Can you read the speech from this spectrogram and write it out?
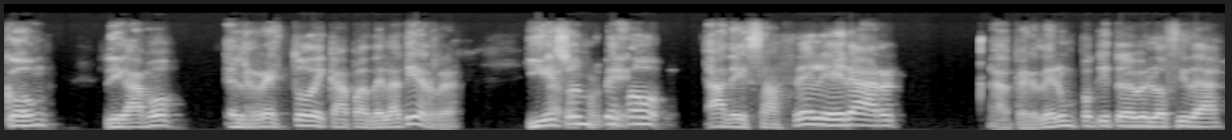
con, digamos, el resto de capas de la Tierra. Y eso empezó a desacelerar, a perder un poquito de velocidad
